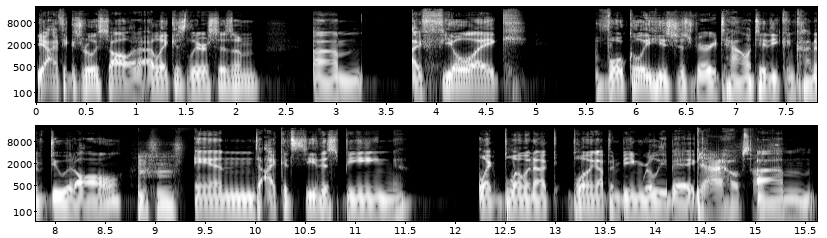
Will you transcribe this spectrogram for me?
yeah, I think it's really solid. I like his lyricism. Um, I feel like vocally he's just very talented. He can kind of do it all, and I could see this being like blowing up, blowing up, and being really big. Yeah, I hope so. Um,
